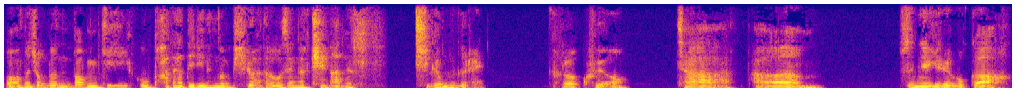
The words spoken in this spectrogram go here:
어느 정도는 넘기고 받아들이는 건 필요하다고 생각해 나는 지금은 그래. 그렇고요. 자 다음 무슨 얘기를 해볼까?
